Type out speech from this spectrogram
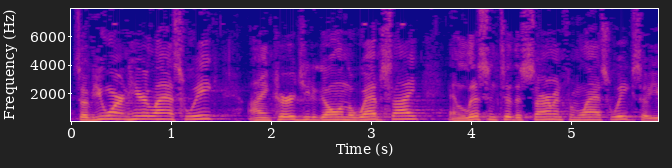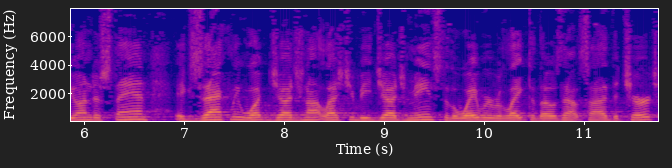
So if you weren't here last week, I encourage you to go on the website and listen to the sermon from last week so you understand exactly what judge not lest you be judged means to the way we relate to those outside the church.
